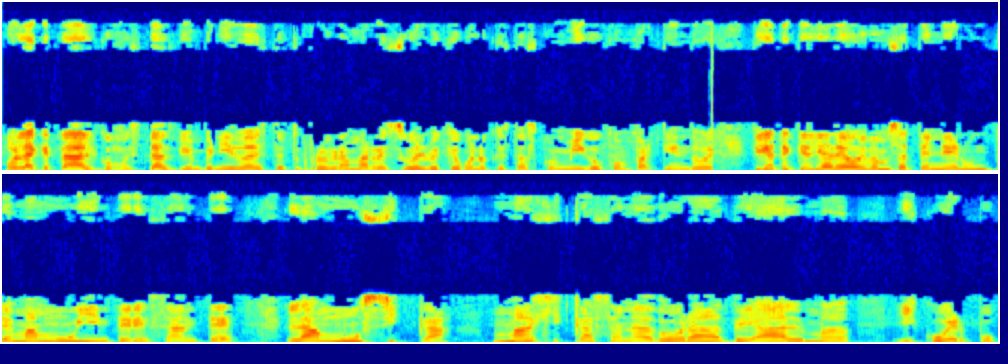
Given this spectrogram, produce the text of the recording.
Hola, ¿qué tal? ¿Cómo estás? Bienvenido a este tu programa Resuelve. Qué bueno que estás conmigo compartiendo. Fíjate que el día de hoy vamos a tener un tema muy interesante, la música mágica sanadora de alma y cuerpo.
